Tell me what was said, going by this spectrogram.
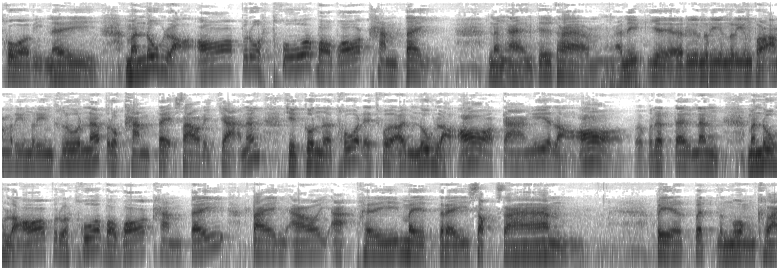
ធัวវិន័យមនុស្សល្អព្រោះធัวបវរខន្តីនឹងឯងគឺថាអានេះជារឿងរៀងរៀងព្រះអង្គរៀងរៀងខ្លួនណាព្រោះខន្តិសោរិច្ចៈហ្នឹងជាគុណធម៌ដែលធ្វើឲ្យមនុស្សល្អការងារល្អប្រព្រឹត្តទៅនឹងមនុស្សល្អព្រោះធัวបវរខន្តិតែងឲ្យអភ័យមេត្រីសុខសាន្ត ពេលពិតល្ងងខ្លៅ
